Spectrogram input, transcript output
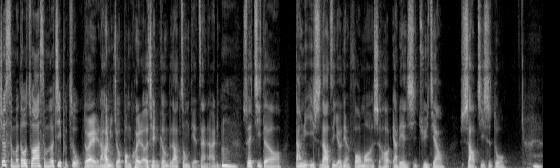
就什么都抓，什么都记不住。对，然后你就崩溃了，而且你根本不知道重点在哪里。嗯，所以记得哦，当你意识到自己有点 formal 的时候，要练习聚焦，少即是多。嗯，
